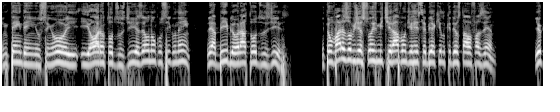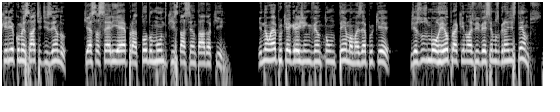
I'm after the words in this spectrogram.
entendem o Senhor e, e oram todos os dias. Eu não consigo nem ler a Bíblia, orar todos os dias. Então, várias objeções me tiravam de receber aquilo que Deus estava fazendo. E eu queria começar te dizendo que essa série é para todo mundo que está sentado aqui. E não é porque a igreja inventou um tema, mas é porque Jesus morreu para que nós vivêssemos grandes tempos.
